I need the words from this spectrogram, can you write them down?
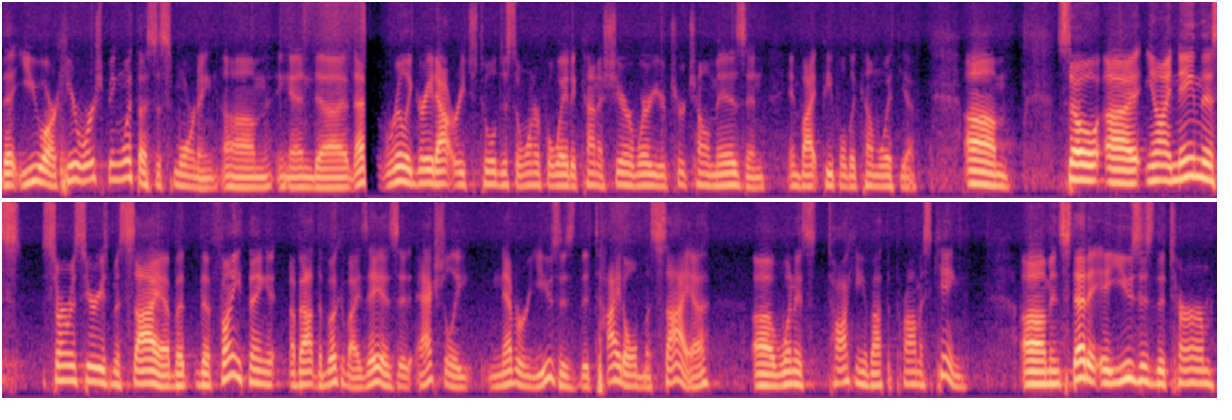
that you are here worshiping with us this morning. Um, and uh, that's a really great outreach tool, just a wonderful way to kind of share where your church home is and invite people to come with you. Um, so, uh, you know, I named this sermon series Messiah, but the funny thing about the book of Isaiah is it actually never uses the title Messiah uh, when it's talking about the promised king. Um, instead, it, it, uses the term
